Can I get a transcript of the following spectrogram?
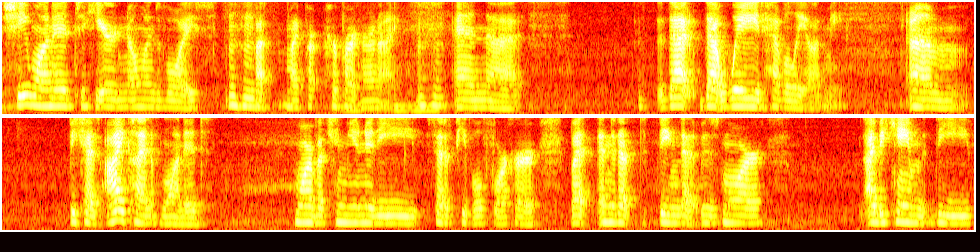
she wanted to hear no one's voice, but my her partner and I, and uh, that that weighed heavily on me, um, because I kind of wanted more of a community set of people for her, but ended up being that it was more. I became the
